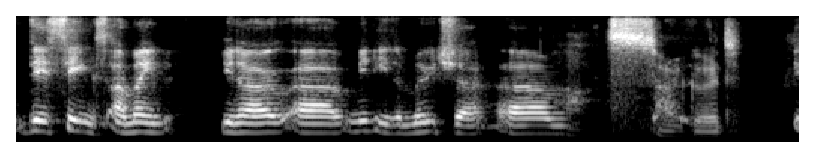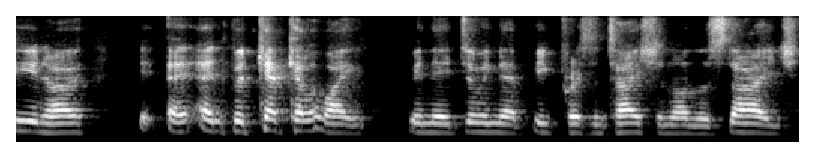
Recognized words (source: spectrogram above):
there's things. I mean, you know, uh, Minnie the Moocher. Um, so good. you know, and, and but Cab Calloway when they're doing that big presentation on the stage,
